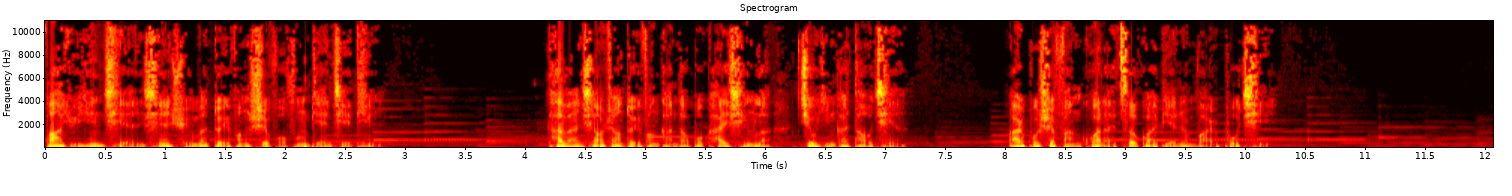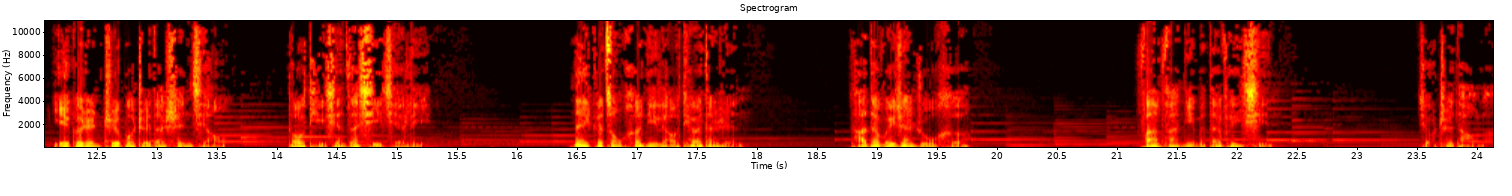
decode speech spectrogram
发语音前先询问对方是否方便接听。开玩笑让对方感到不开心了，就应该道歉，而不是反过来责怪别人玩不起。一个人值不值得深交，都体现在细节里。那个总和你聊天的人，他的为人如何？翻翻你们的微信，就知道了。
